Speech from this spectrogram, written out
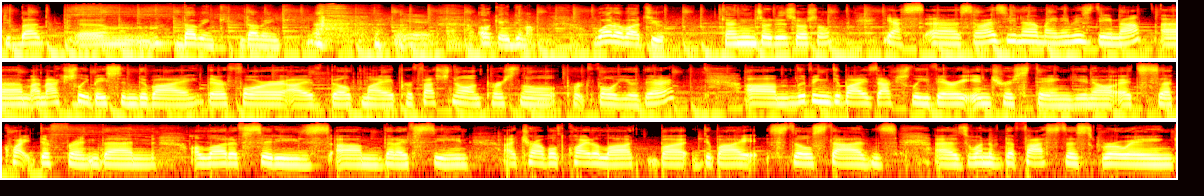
debug um, dubbing dubbing. yeah. Okay, Dima. What about you? Can you introduce yourself? Yes, uh, so as you know, my name is Dima. Um, I'm actually based in Dubai, therefore, I've built my professional and personal portfolio there. Um, living in Dubai is actually very interesting. You know, it's uh, quite different than a lot of cities um, that I've seen. I traveled quite a lot, but Dubai still stands as one of the fastest growing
